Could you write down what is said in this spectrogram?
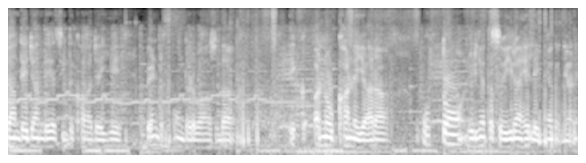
ਜਾਂਦੇ ਜਾਂਦੇ ਅਸੀਂ ਦਿਖਾ ਜਾਈਏ ਪਿੰਡ ਭੁੰਦੜਵਾਸ ਦਾ ਇੱਕ ਅਨੋਖਾ ਨਜ਼ਾਰਾ। ਉੱਤੋਂ ਜਿਹੜੀਆਂ ਤਸਵੀਰਾਂ ਇਹ ਲਈਆਂ ਗਈਆਂ ਨੇ।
